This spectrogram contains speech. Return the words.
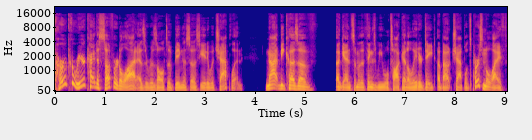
Her career kind of suffered a lot as a result of being associated with Chaplin. Not because of, again, some of the things we will talk at a later date about Chaplin's personal life,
